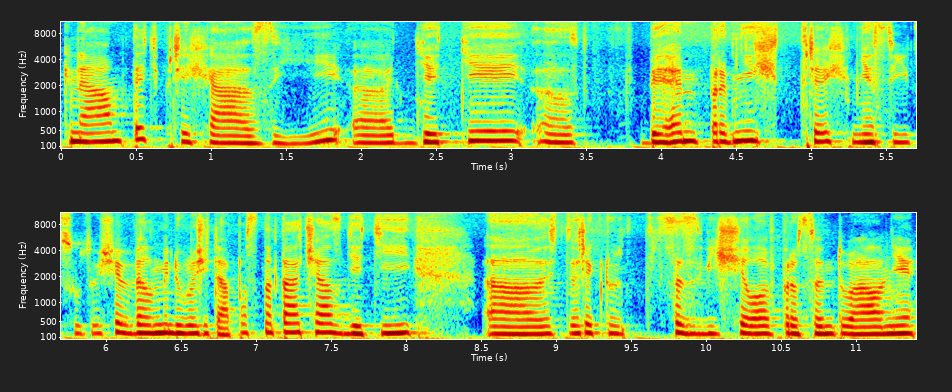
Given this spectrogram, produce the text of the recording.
k nám teď přichází uh, děti uh, během prvních třech měsíců, což je velmi důležitá. Podstatná část dětí, uh, řeknu, se zvýšila procentuálně,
